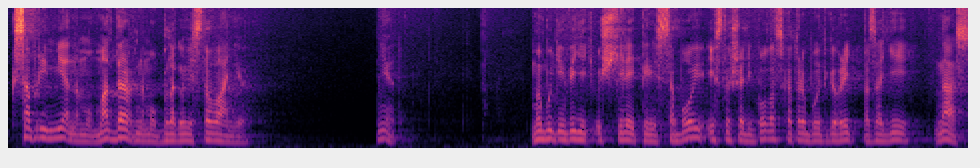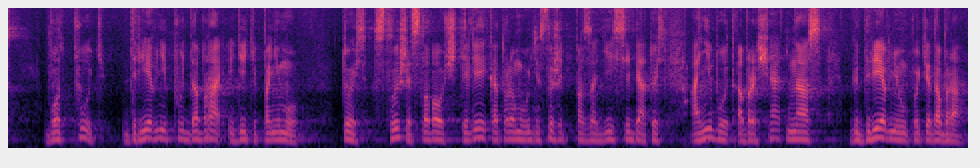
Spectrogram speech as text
к современному, модерному благовествованию. Нет – мы будем видеть учителей перед собой и слышать голос, который будет говорить позади нас. Вот путь, древний путь добра, идите по нему. То есть слышать слова учителей, которые мы будем слышать позади себя. То есть они будут обращать нас к древнему пути добра.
